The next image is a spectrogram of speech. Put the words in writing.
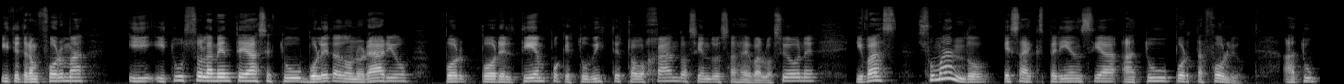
y te transformas y, tú solamente haces tu boleta de honorario por, por, el tiempo que estuviste trabajando, haciendo esas evaluaciones y vas sumando esa experiencia a tu portafolio, a, tu,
